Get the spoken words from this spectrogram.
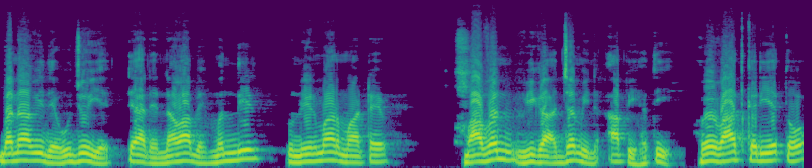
બનાવી દેવું જોઈએ. ત્યારે નવાબે મંદિરનું નિર્માણ માટે બાવન વીઘા જમીન આપી હતી. હવે વાત કરીએ તો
